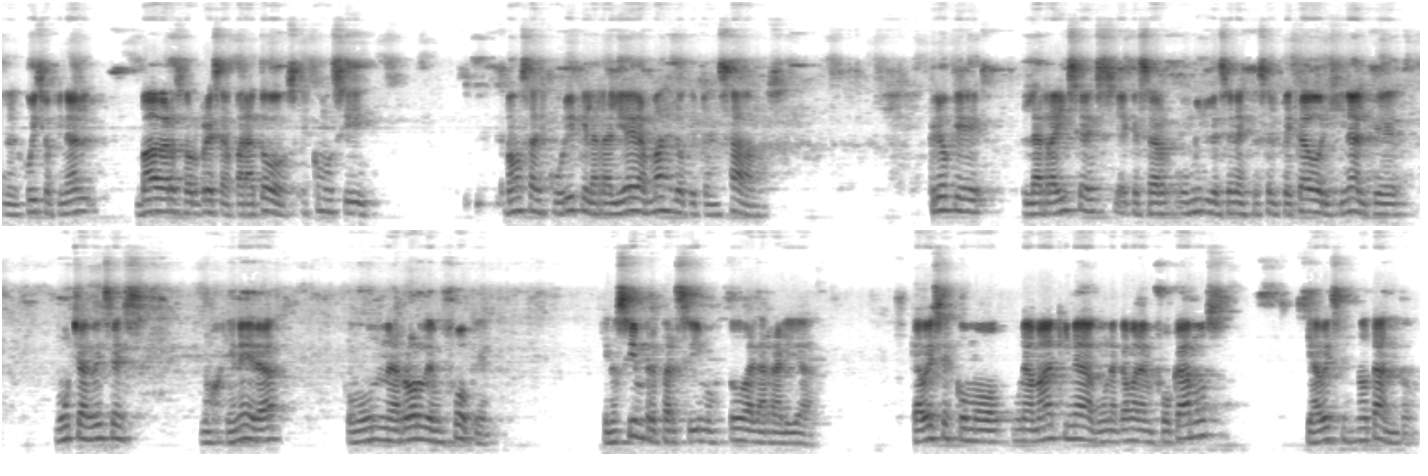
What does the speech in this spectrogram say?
en el juicio final va a haber sorpresa para todos. Es como si vamos a descubrir que la realidad era más de lo que pensábamos. Creo que la raíz es, y hay que ser humildes en esto, es el pecado original que muchas veces nos genera como un error de enfoque, que no siempre percibimos toda la realidad, que a veces como una máquina, como una cámara enfocamos y a veces no tanto,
